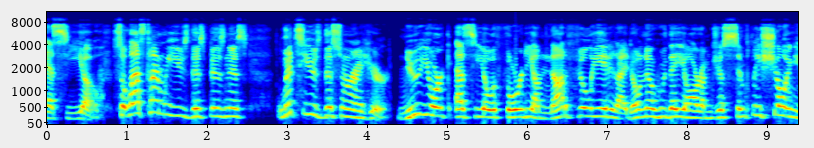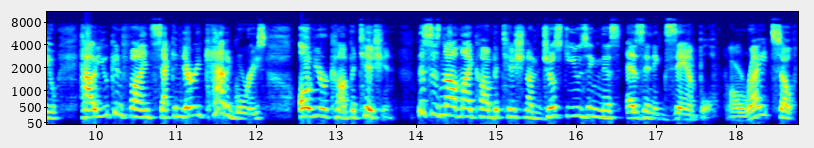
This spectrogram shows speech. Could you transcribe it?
SEO. So last time we used this business, let's use this one right here. New York SEO Authority. I'm not affiliated. I don't know who they are. I'm just simply showing you how you can find secondary categories of your competition. This is not my competition. I'm just using this as an example. All right. So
